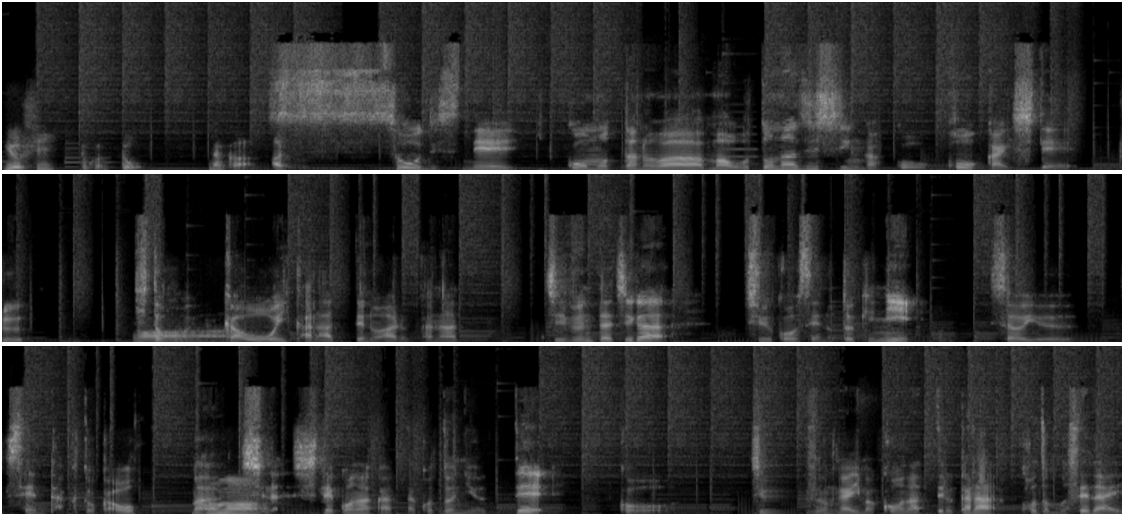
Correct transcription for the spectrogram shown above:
よしとかどう？なんかあそうですね。一個思ったのは、まあ、大人自身がこう後悔してる人もが多いからっていうのはあるかな。自分たちが中高生の時にそういう選択とかを、まあ、あしなしてこなかったことによってこう自分が今こうなってるから子供世代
